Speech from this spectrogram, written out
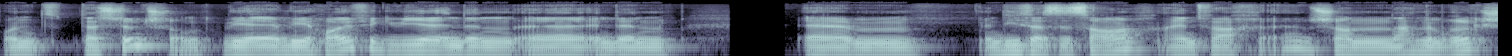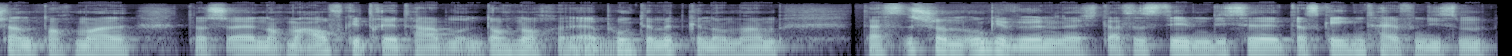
Und das stimmt schon. Wie, wie häufig wir in den, äh, in den ähm, in dieser Saison einfach äh, schon nach einem Rückstand nochmal das äh, noch aufgedreht haben und doch noch mhm. Punkte mitgenommen haben, das ist schon ungewöhnlich. Das ist eben diese, das Gegenteil von diesem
